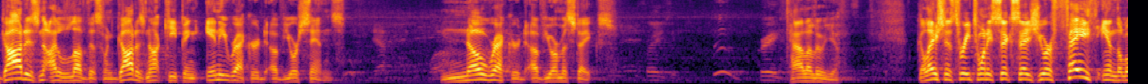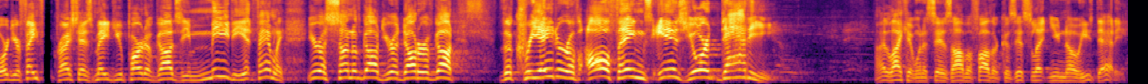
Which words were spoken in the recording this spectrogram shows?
God is not, I love this one. God is not keeping any record of your sins. No record of your mistakes. Hallelujah. Galatians 3:26 says your faith in the Lord, your faith in Christ has made you part of God's immediate family. You're a son of God, you're a daughter of God. The creator of all things is your daddy. I like it when it says Abba Father because it's letting you know he's daddy.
